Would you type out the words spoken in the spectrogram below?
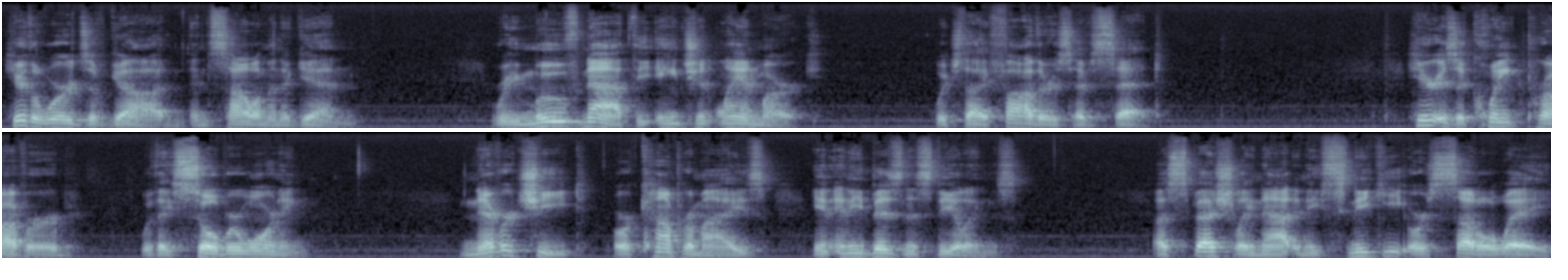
Hear the words of God and Solomon again. Remove not the ancient landmark which thy fathers have set. Here is a quaint proverb with a sober warning. Never cheat or compromise in any business dealings, especially not in a sneaky or subtle way,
